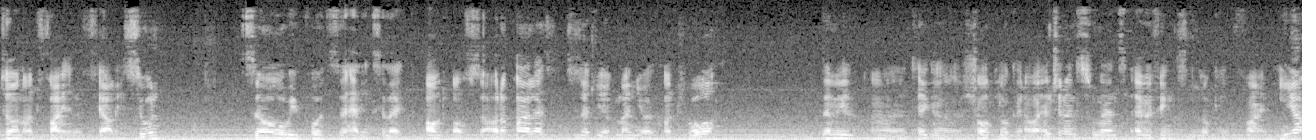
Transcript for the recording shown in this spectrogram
turn on final fairly soon. So we put the heading select out of the autopilot so that we have manual control. Then we uh, take a short look at our engine instruments. Everything's looking fine here.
